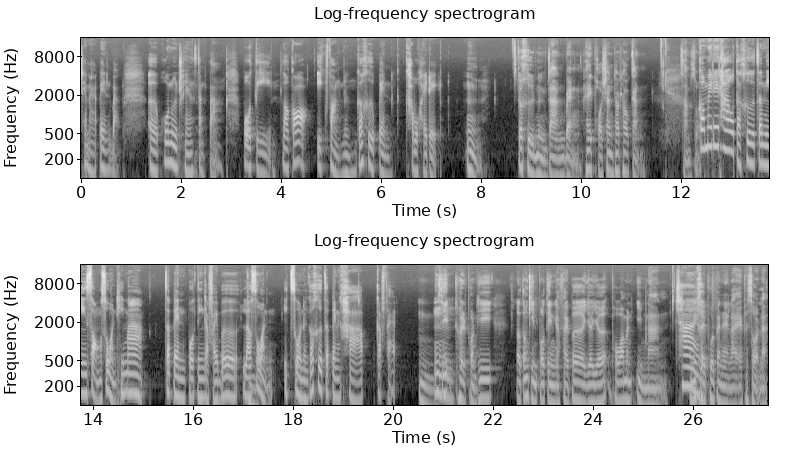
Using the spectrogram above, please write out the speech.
ใช่ไหมเป็นแบบเอ่อพวก nutrients ต่างๆ โปรตีน แล้วก็อีกฝั่งหนึ่งก็คือเป็นคาร์โบไฮเดรตอืมก็คือหนึ่งจานแบ่งให้พอชั่นเท่า ๆกัน สามส่วน ก็ไม่ได้เท่าแต่คือจะมีสองส่วนที่มาก จะเป็นโปรตีนกับไฟเบอร์ แล้วส่วนอีกส่วนหนึ่งก็คือจะเป็น carb กับ fatอืมที่เหตุผลที่เราต้องกินโปรตีนกับไฟเบอร์เยอะๆ เพราะว่ามันอิ่มนาน ใช่อันนี้เคยพูดไปในหลาย episode แล้ว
